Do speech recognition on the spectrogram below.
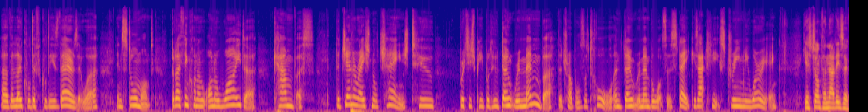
uh, the local difficulties there, as it were, in Stormont. But I think on a, on a wider canvas, the generational change to British people who don't remember the Troubles at all and don't remember what's at stake is actually extremely worrying. Yes, Jonathan, that is a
